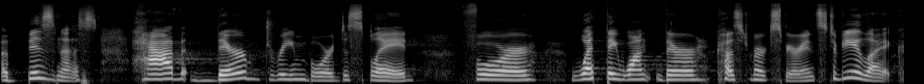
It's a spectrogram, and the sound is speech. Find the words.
a business have their dream board displayed for what they want their customer experience to be like.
